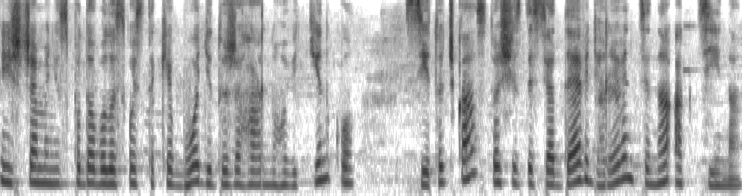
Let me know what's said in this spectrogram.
І ще мені сподобалось ось таке боді дуже гарного відтінку. Сіточка 169 гривень ціна акційна.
